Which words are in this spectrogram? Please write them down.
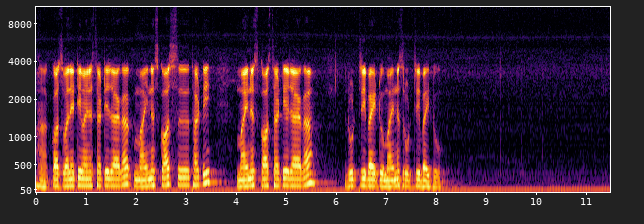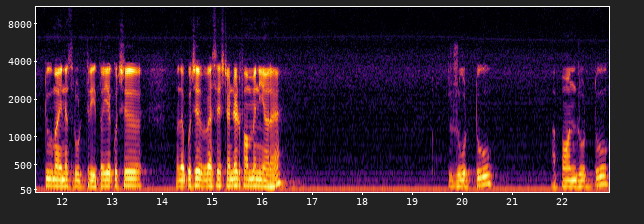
हाँ cos one eighty minus thirty हो जाएगा minus cos thirty minus cos thirty हो जाएगा root three by two minus root three by two two minus root three तो ये कुछ मतलब कुछ वैसे स्टैंडर्ड फॉर्म में नहीं आ रहा है। Root two upon root two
